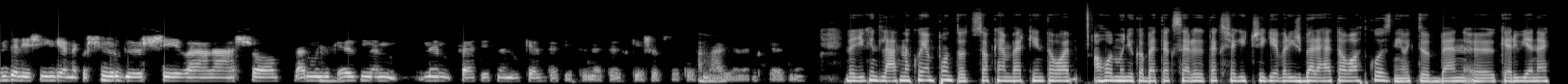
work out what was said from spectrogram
vizelési ingernek a sürgőssé válása, bár mondjuk mhm. ez nem, nem feltétlenül kezdeti tünet, ez később szokott Aha. már jelentkezni. De egyébként látnak olyan pontot szakemberként, ahol, ahol mondjuk a betegszervezetek segítségével is be lehet avatkozni, hogy többen ö, kerüljenek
